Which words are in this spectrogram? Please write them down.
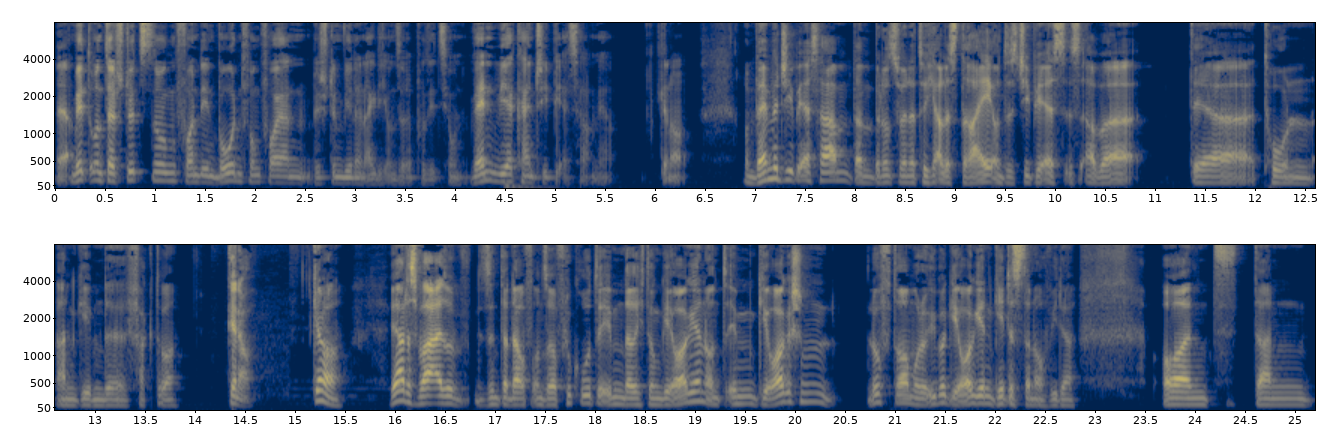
Ja. Mit Unterstützung von den Bodenfunkfeuern bestimmen wir dann eigentlich unsere Position. Wenn wir kein GPS haben, ja. Genau. Und wenn wir GPS haben, dann benutzen wir natürlich alles drei und das GPS ist aber der tonangebende Faktor. Genau. Genau. Ja, das war also, wir sind dann da auf unserer Flugroute eben da Richtung Georgien und im georgischen Luftraum oder über Georgien geht es dann auch wieder. Und dann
